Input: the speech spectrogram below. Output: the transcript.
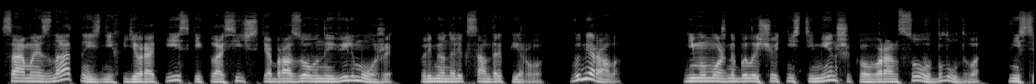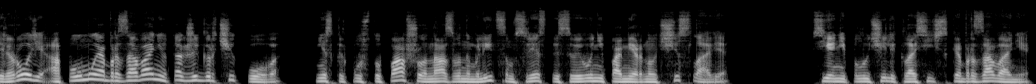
Самое знатное из них, европейские, классически образованные вельможи времен Александра I, вымирало. К нему можно было еще отнести Меншикова, Воронцова, Блудова, не Стелероди, а по уму и образованию также и Горчакова, несколько уступавшего названным лицам вследствие своего непомерного тщеславия. Все они получили классическое образование,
